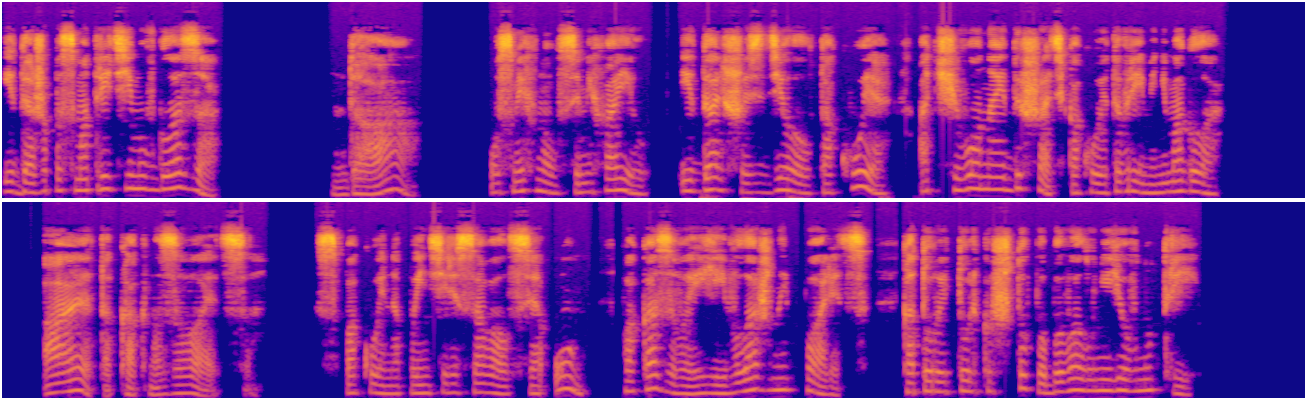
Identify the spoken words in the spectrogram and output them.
и даже посмотреть ему в глаза. «Да», усмехнулся Михаил, и дальше сделал такое, от чего она и дышать какое-то время не могла. — А это как называется? — спокойно поинтересовался он, показывая ей влажный палец, который только что побывал у нее внутри. —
